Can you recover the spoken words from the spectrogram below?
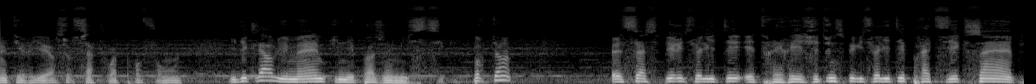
intérieur, sur sa foi profonde. Il déclare lui-même qu'il n'est pas un mystique. Pourtant, sa spiritualité est très riche. C'est une spiritualité pratique, simple,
